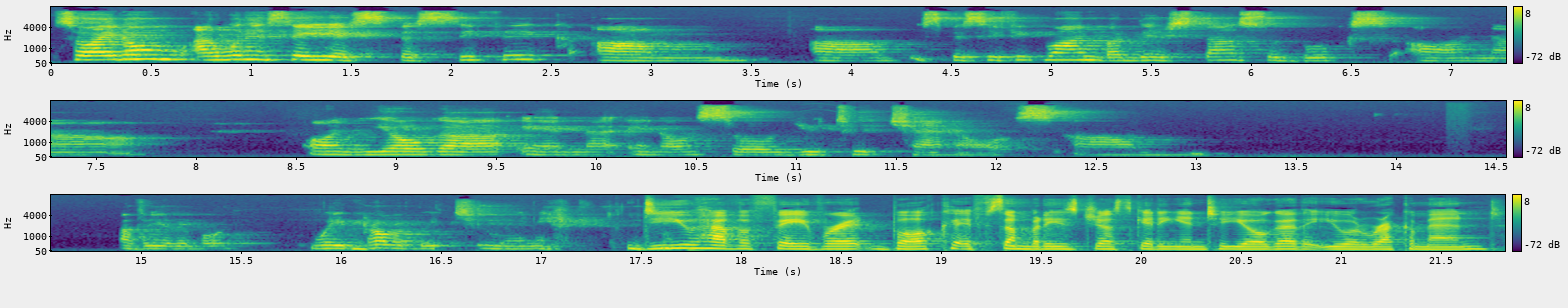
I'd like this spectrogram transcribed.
so I don't, I wouldn't say a specific um, uh, specific one, but there's tons of books on uh, on yoga and and also YouTube channels um, available. Way Mm. probably too many. Do you have a favorite book if somebody's just getting into yoga that you would recommend?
